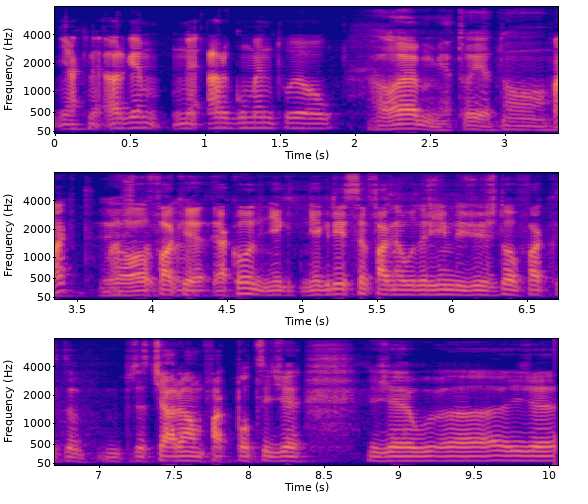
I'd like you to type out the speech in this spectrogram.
nějak neargum, neargumentujou. Ale mě to jedno. Fakt? Máš Jo, to fakt je, jako něk, někdy se fakt neudržím, když už to fakt, to, přes čáru mám fakt pocit, že, že, eh, že,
